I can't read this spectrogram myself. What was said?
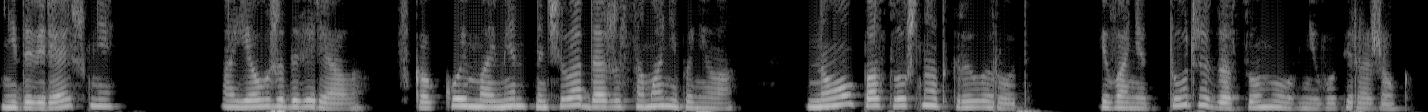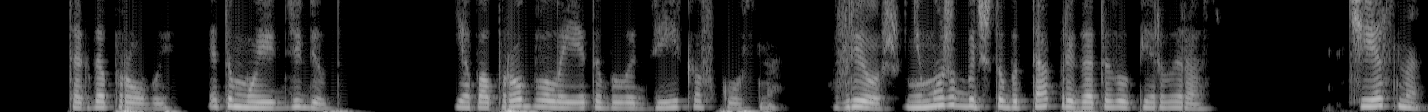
Не доверяешь мне? А я уже доверяла. В какой момент начала, даже сама не поняла. Но послушно открыла рот. И Ваня тут же засунула в него пирожок. Тогда пробуй. Это мой дебют. Я попробовала, и это было дико вкусно. Врешь, не может быть, чтобы так приготовил первый раз. Честно?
